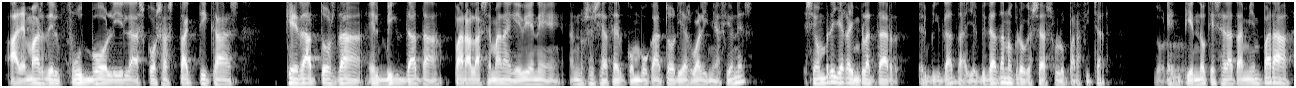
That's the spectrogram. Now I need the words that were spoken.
además del fútbol y las cosas tácticas, qué datos da el Big Data para la semana que viene, no sé si hacer convocatorias o alineaciones. Ese hombre llega a implantar el Big Data y el Big Data no creo que sea solo para fichar. Entiendo que será también para,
